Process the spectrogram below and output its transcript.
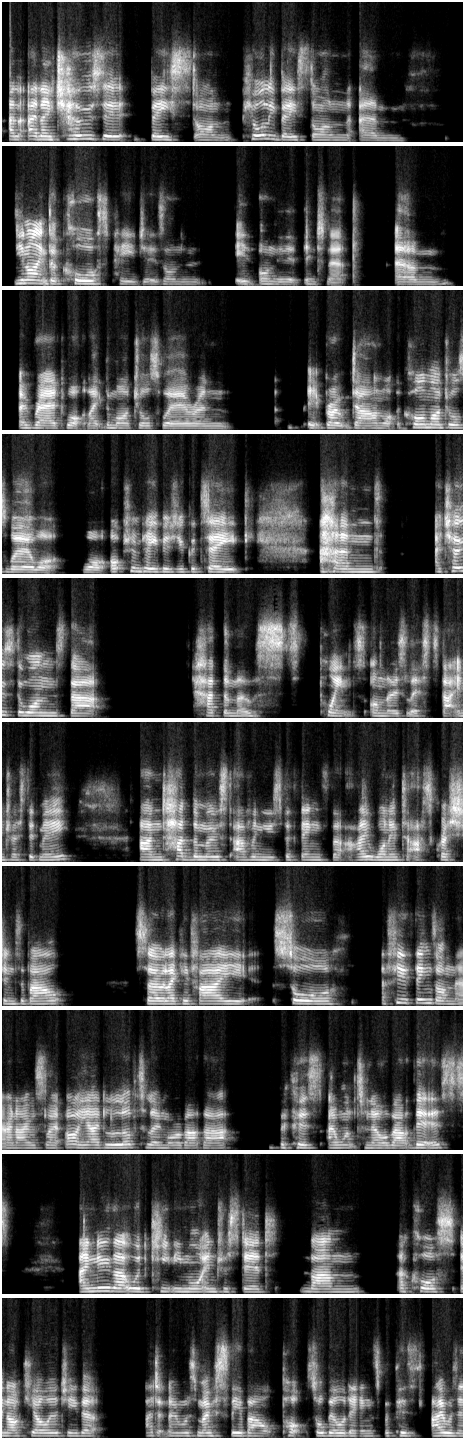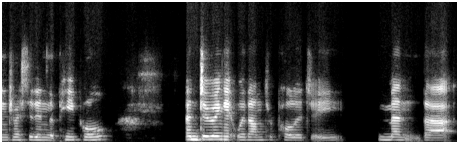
And, and I chose it based on purely based on um, you know like the course pages on on the internet. Um, I read what like the modules were and it broke down what the core modules were, what what option papers you could take, and I chose the ones that had the most points on those lists that interested me and had the most avenues for things that I wanted to ask questions about. So, like, if I saw a few things on there and I was like, oh, yeah, I'd love to learn more about that because I want to know about this, I knew that would keep me more interested than a course in archaeology that I don't know was mostly about pots or buildings because I was interested in the people. And doing it with anthropology meant that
